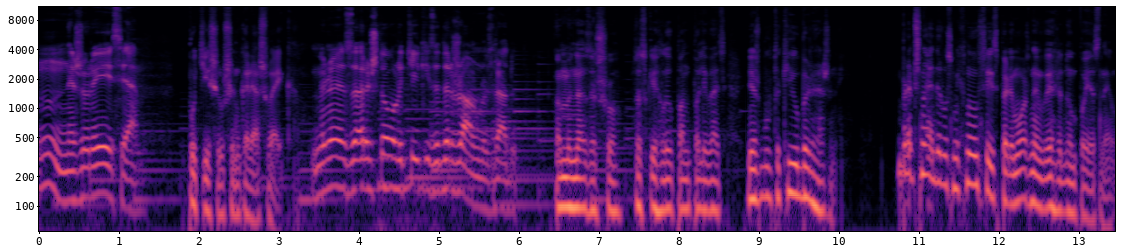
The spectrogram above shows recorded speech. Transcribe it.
м не журися. Потішив шинкаря Швейк. Мене заарештовували тільки за державну зраду. А мене за що? заскиглив пан полівець. Я ж був такий обережений. Бретшнейдер усміхнувся і з переможним виглядом пояснив.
